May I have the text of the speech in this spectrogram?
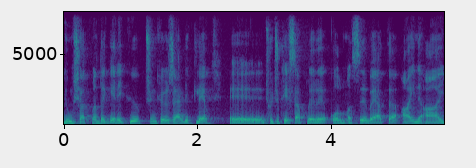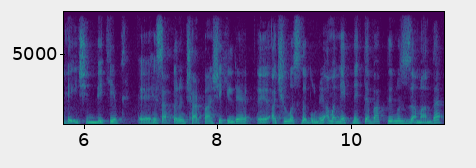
yumuşatma da gerekiyor. Çünkü özellikle e, çocuk hesapları olması veyahut da aynı aile içindeki e, hesapların çarpan şekilde e, açılması da bulunuyor. Ama net nette baktığımız zaman da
